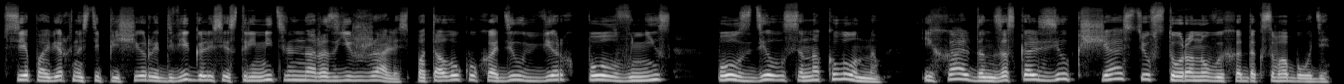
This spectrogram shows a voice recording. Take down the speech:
Все поверхности пещеры двигались и стремительно разъезжались, потолок уходил вверх, пол вниз, пол сделался наклонным, и Хальден заскользил, к счастью, в сторону выхода к свободе.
